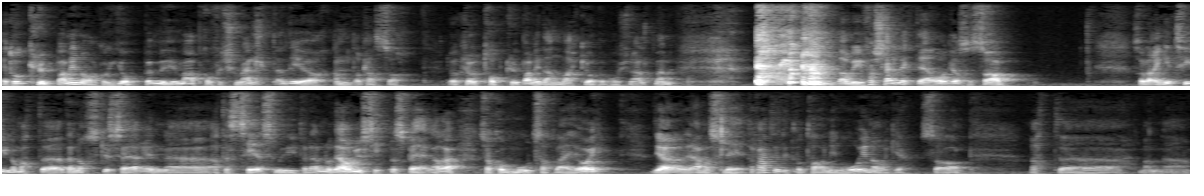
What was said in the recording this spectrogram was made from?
jeg tror klubbene i Norge jobber mye mer profesjonelt enn de gjør andre plasser. Det er klart Toppklubbene i Danmark jobber profesjonelt, men det er mye forskjellig der òg. Altså, så så det er ingen tvil om at eh, den norske serien eh, At det ses mye til den. Og det har du sett med spillere som har kommet motsatt vei òg. De har gjerne slitt faktisk litt på å ta nivået i Norge. Så at uh, Men uh,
